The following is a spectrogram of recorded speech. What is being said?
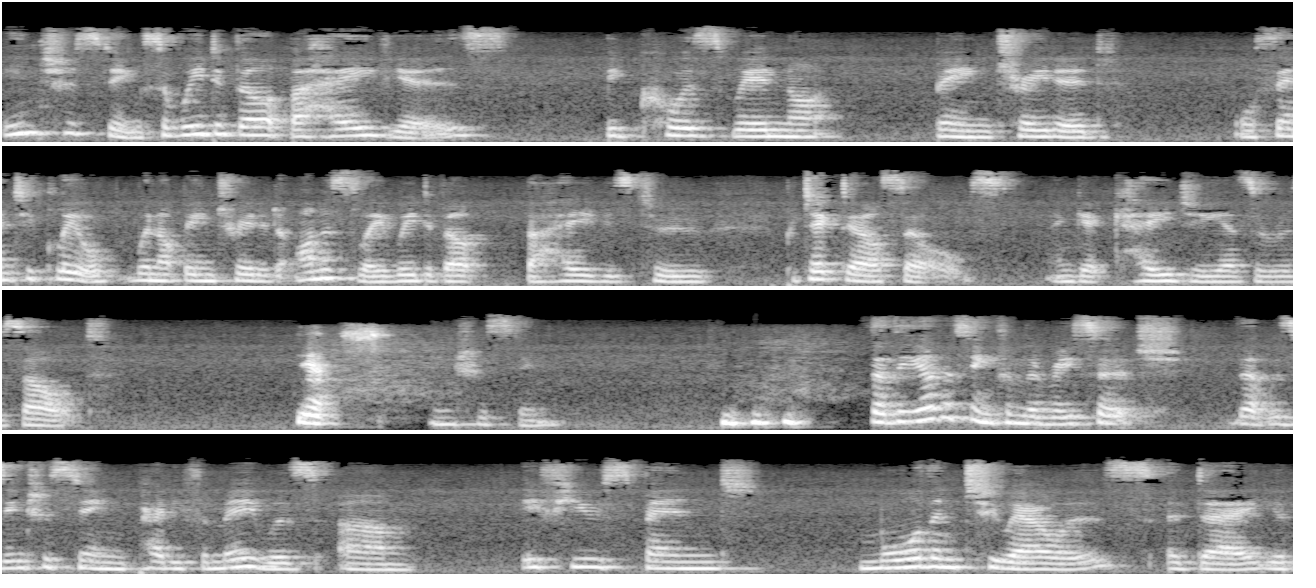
Interesting. So we develop behaviors because we're not being treated authentically or we're not being treated honestly. We develop behaviors to protect ourselves and get cagey as a result. Yes. Interesting. so the other thing from the research that was interesting, Patty, for me was um, if you spend more than two hours a day, you're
